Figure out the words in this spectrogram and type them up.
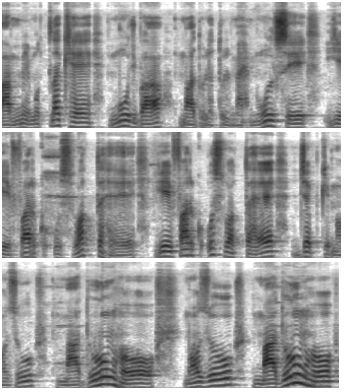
आम मुतलक है, मूजबा मादुलतुलमहमूल से। ये फ़र्क उस वक्त है, ये फ़र्क उस वक्त है, जबकि मौजू मादूम हो। मौजू मादूम हो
